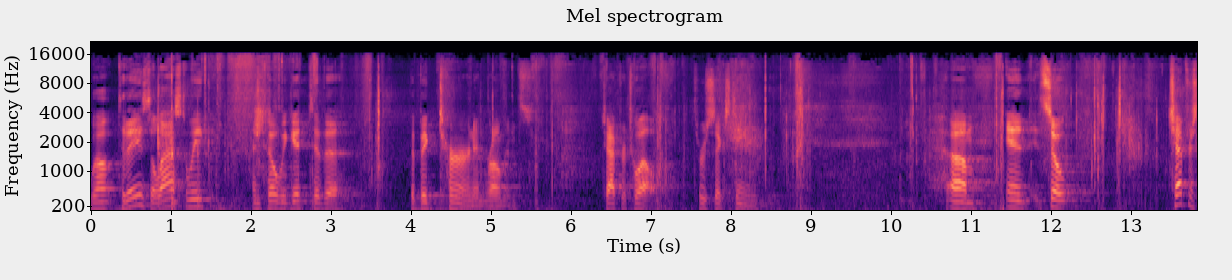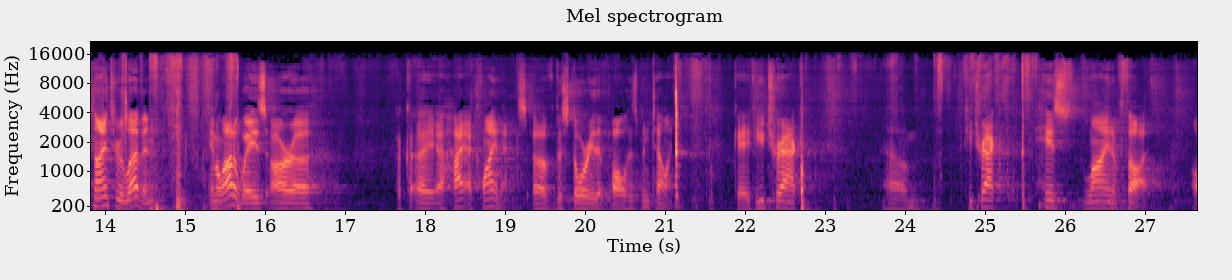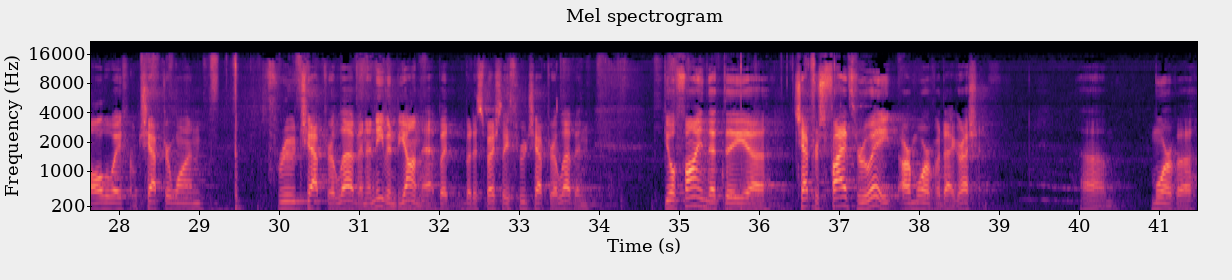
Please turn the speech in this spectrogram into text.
Well, today is the last week until we get to the, the big turn in Romans, chapter 12 through 16. Um, and so, chapters 9 through 11, in a lot of ways, are a, a, a, high, a climax of the story that Paul has been telling. Okay, if you track, um, if you track his line of thought all the way from chapter 1 through chapter 11, and even beyond that, but, but especially through chapter 11, you'll find that the uh, chapters 5 through 8 are more of a digression, um, more of a,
